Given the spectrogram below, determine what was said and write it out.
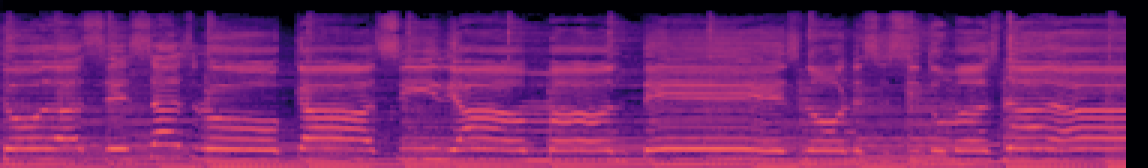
todas esas rocas y diamantes. No necesito más nada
